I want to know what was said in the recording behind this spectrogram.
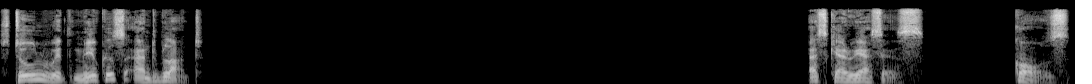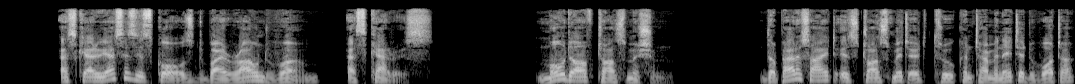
stool with mucus and blood. Ascariasis Cause Ascariasis is caused by roundworm Ascaris. Mode of transmission The parasite is transmitted through contaminated water,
